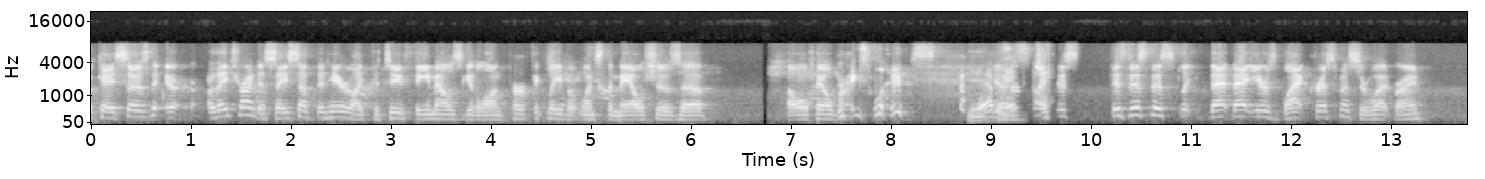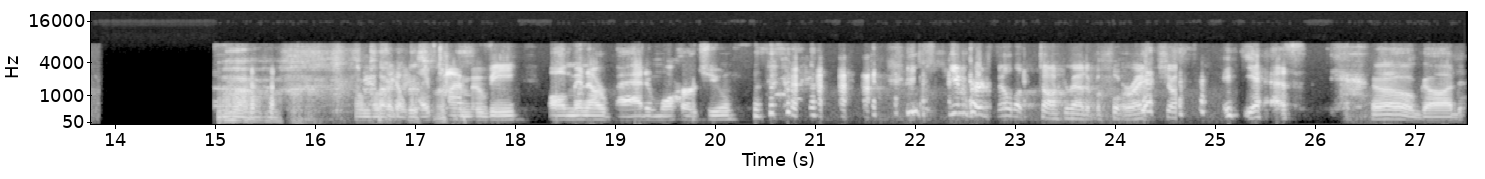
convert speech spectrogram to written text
Okay, so is the, are- are they trying to say something here? Like the two females get along perfectly, but once the male shows up, all hell breaks loose. Yeah, Is this like this? Is this this that that year's Black Christmas or what, Brian? Uh, Almost like a Christmas. lifetime movie. All men are bad and will hurt you. You've heard Philip talk about it before, right, Sean? yes. Oh God.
